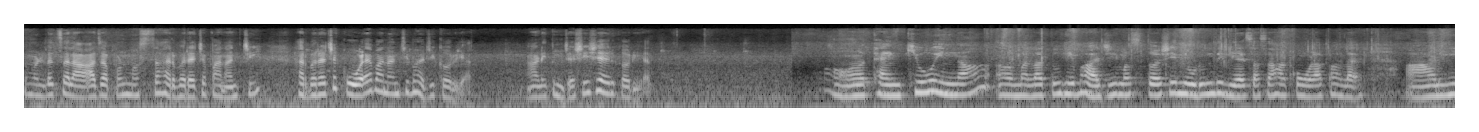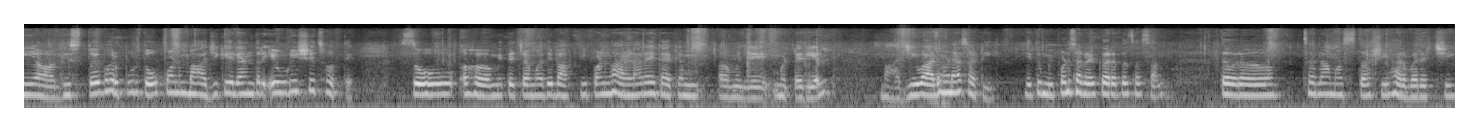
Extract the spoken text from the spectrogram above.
तर म्हटलं चला आज आपण मस्त हरभऱ्याच्या पानांची हरभऱ्याच्या कोवळ्या पानांची भाजी करूयात आणि तुमच्याशी शेअर करूयात. थँक्यू इन्ना मला तू ही भाजी मस्त अशी निवडून दिली आहेस असा हा कोवळा पाला आहे. आणि दिसतो दिसतोय भरपूर तो पण भाजी केल्यानंतर एवढीशीच होते. सो मी त्याच्यामध्ये बाकी पण घालणार आहे काय काय म्हणजे मटेरियल भाजी वाढवण्यासाठी हे तुम्ही पण सगळे करतच असाल. तर चला मस्त अशी हरभऱ्याची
